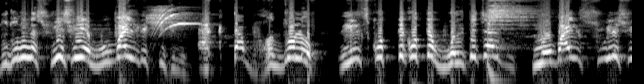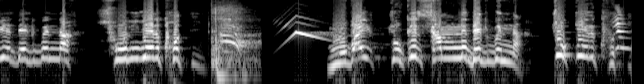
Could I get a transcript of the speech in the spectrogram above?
দুজনে না শুয়ে শুয়ে মোবাইল দেখতেছিল। একটা ভদ্রলোক রিলস করতে করতে বলতে চাই মোবাইল শুয়ে শুয়ে দেখবেন না, শরীরের ক্ষতি। মোবাইল চোখের সামনে দেখবেন না, চোখের ক্ষতি।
